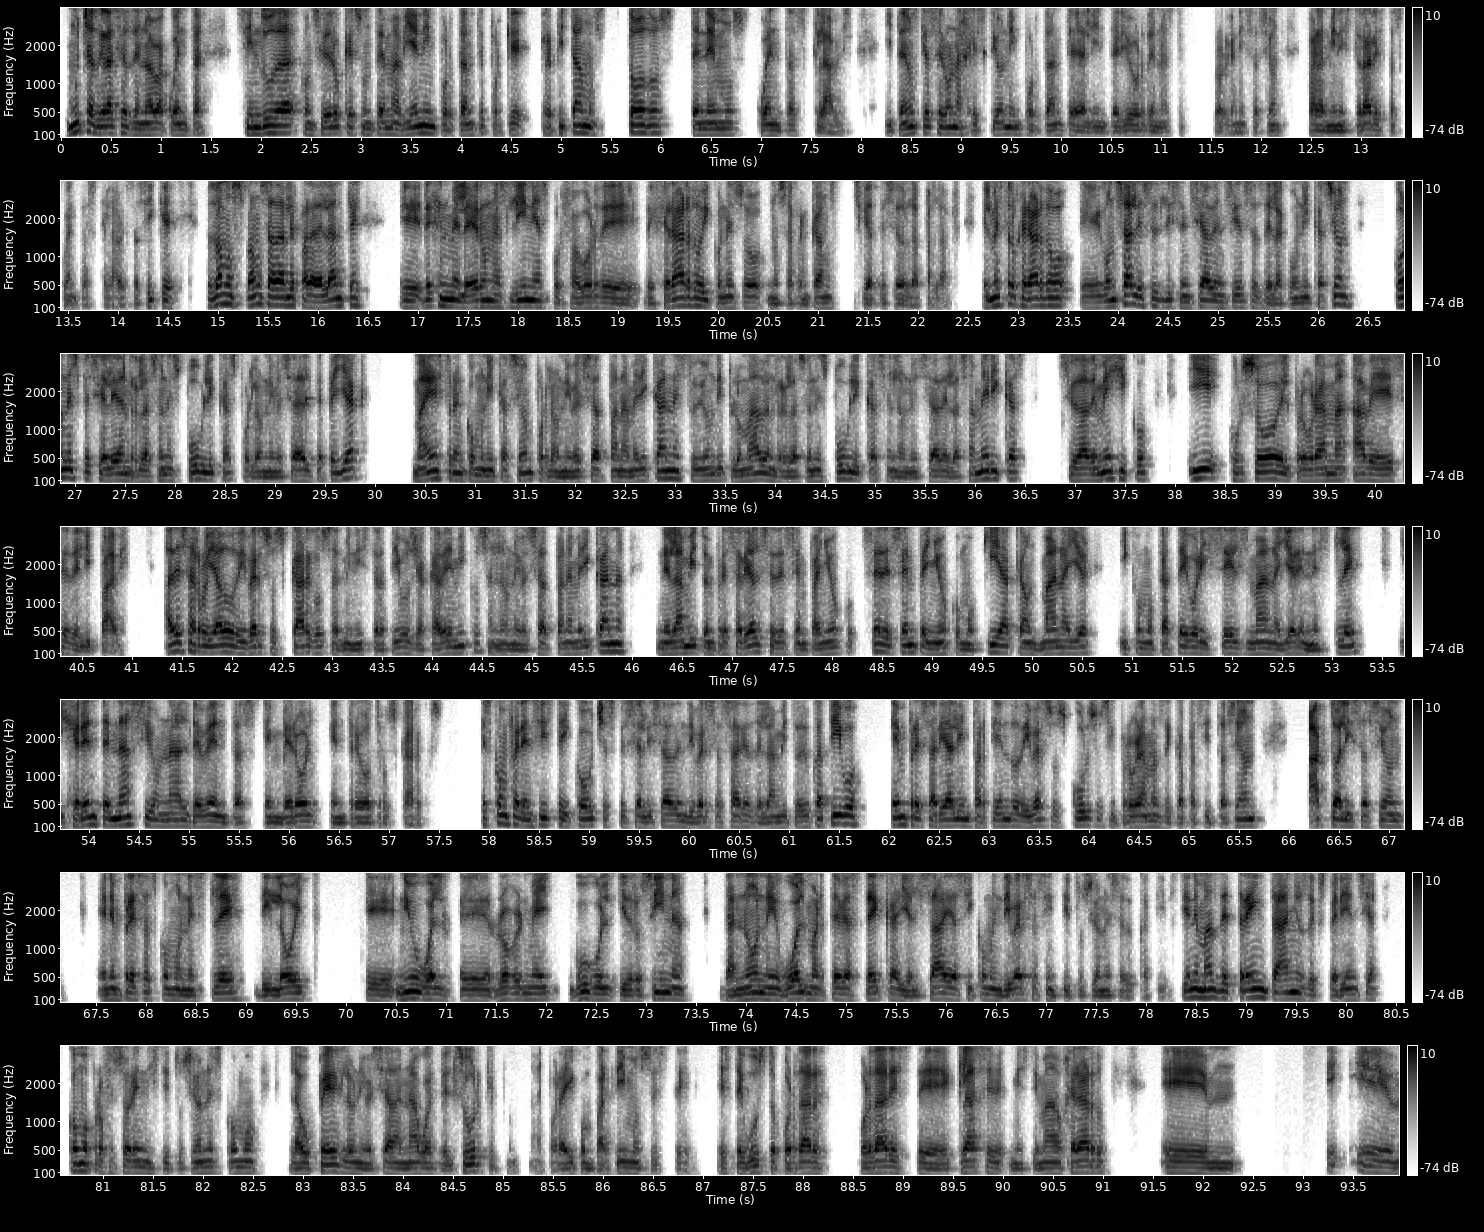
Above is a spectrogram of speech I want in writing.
Muchas gracias de nueva cuenta. Sin duda, considero que es un tema bien importante porque, repitamos, todos tenemos cuentas claves y tenemos que hacer una gestión importante al interior de nuestro organización para administrar estas cuentas claves. Así que, pues vamos, vamos a darle para adelante. Eh, déjenme leer unas líneas, por favor, de, Gerardo y con eso nos arrancamos. Ya te cedo la palabra. El maestro Gerardo eh, González es licenciado en Ciencias de la Comunicación con especialidad en Relaciones Públicas por la Universidad del Tepeyac, maestro en Comunicación por la Universidad Panamericana, estudió un diplomado en Relaciones Públicas en la Universidad de las Américas, Ciudad de México, y cursó el programa ABS del IPADE. Ha desarrollado diversos cargos administrativos y académicos en la Universidad Panamericana. En el ámbito empresarial se desempeñó, se desempeñó como Key Account Manager y como Category Sales Manager en Nestlé y gerente nacional de ventas en Verol, entre otros cargos. Es conferencista y coach especializado en diversas áreas del ámbito educativo, empresarial, impartiendo diversos cursos y programas de capacitación, actualización en empresas como Nestlé, Deloitte, eh, Newell, eh, Robert May, Google, Hidrocina, Danone, Walmart, TV Azteca y el SAI, así como en diversas instituciones educativas. Tiene más de 30 años de experiencia como profesor en instituciones como la UP, la Universidad de Anáhuac del Sur, que por ahí compartimos este, este gusto por dar, por dar este clase, mi estimado Gerardo. Eh, eh,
